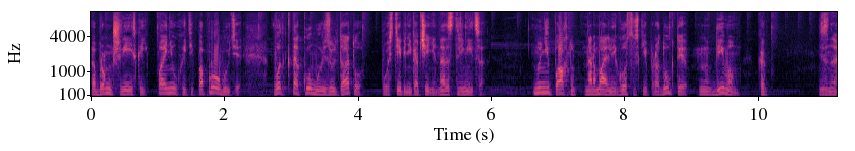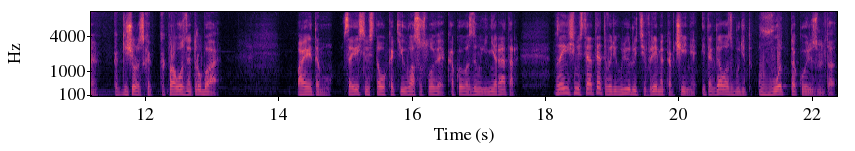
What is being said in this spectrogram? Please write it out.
бруншвейской, понюхайте, попробуйте. Вот к такому результату по степени копчения надо стремиться. Ну, не пахнут нормальные ГОСТовские продукты дымом, как, не знаю, как еще раз, как, как паровозная труба. Поэтому, в зависимости от того, какие у вас условия, какой у вас дымогенератор, в зависимости от этого регулируйте время копчения, и тогда у вас будет вот такой результат.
